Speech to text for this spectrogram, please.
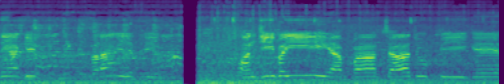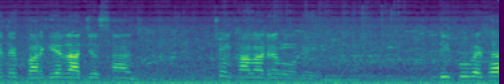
ਤੇ ਮਿਲਦੇ ਆ ਅੱਗੇ ਖੜਾਂਗੇ ਜਿੱਥੇ ਹਾਂਜੀ ਬਈ ਆਪਾਂ ਚਾਹ ਚੂ ਪੀ ਕੇ ਤੇ ਵੜ ਗਏ ਰਾਜਸਥਾਨ। ਝੁੰਫਾ ਬਾਰਡਰ ਹੋ ਗਏ। ਦੀਪੂ ਬੈਠਾ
